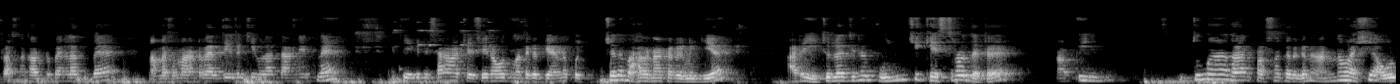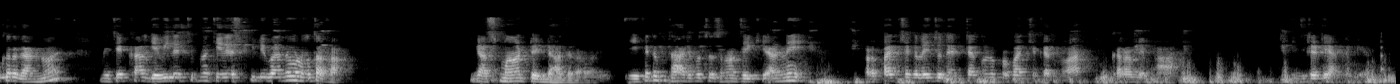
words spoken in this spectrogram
ප්‍රශ්න කරුණු බැලලත් බෑ. මම සමාහට වැරදිට කියවලා දන්නෙත් නෑ. ඒක නිසා කෙසේ නමුත් මතක තියාගන්න කොච්චර භාවනා කරගෙන ගිය අර ඉතුරුලා තියෙන පුංචි කෙස්රොදට අපි තුමාකාර ප්‍රශ්න කරගෙන අනවශ්‍ය අවුල් කර ගන්නවා. මෙතෙක් කල් ගෙවිලා තිබුණ කෙලස් පිළිබඳව නොතකා. ඒක ස්මාර්ට් වෙන්න හදනවා වගේ. ඒකට සාරිපුත්‍ර සංසේ කියන්නේ ප්‍රපංච කළ යුතු නැත්නම් ප්‍රපංච කරනවා කරන්න එපා. ඉදිරියට යන්න කියලා.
